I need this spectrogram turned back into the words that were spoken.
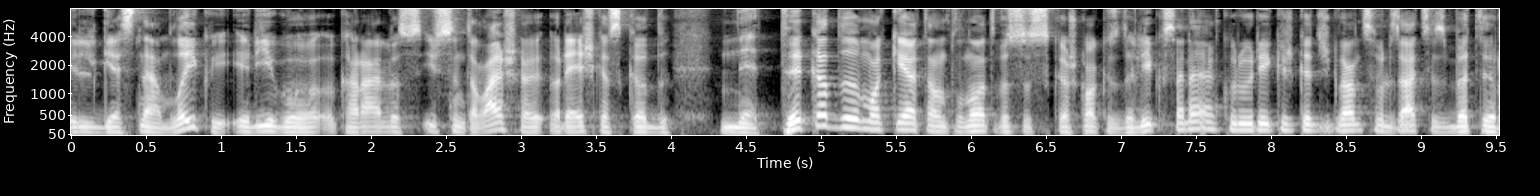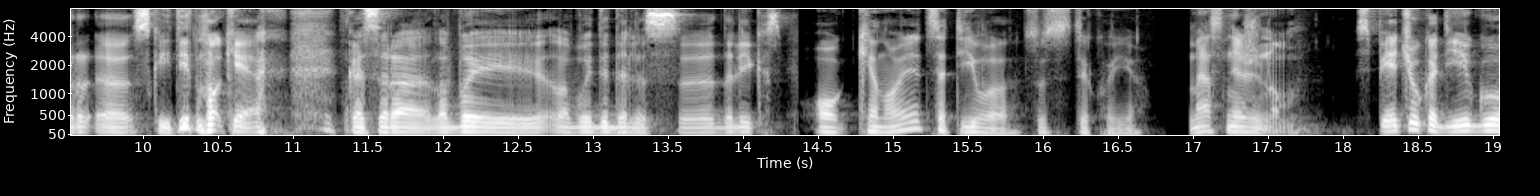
ilgesniam laikui. Ir jeigu karalius išsiuntė laišką, reiškia, kad ne tik, kad mokėjo ten planuoti visus kažkokius dalykus, ne, kurių reikia išgyventi civilizacijos, bet ir uh, skaityti mokėjo, kas yra labai, labai didelis uh, dalykas. O kieno iniciatyva susitiko jie? Mes nežinom. Spėčiau, kad jeigu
